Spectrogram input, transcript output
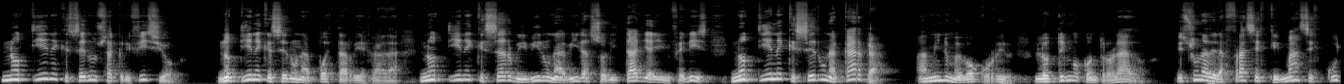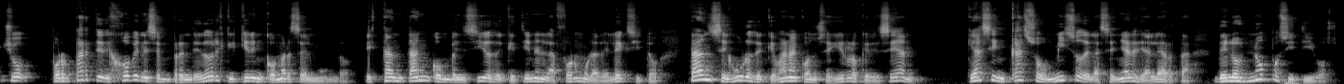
no tiene que ser un sacrificio, no tiene que ser una apuesta arriesgada, no tiene que ser vivir una vida solitaria e infeliz, no tiene que ser una carga. A mí no me va a ocurrir, lo tengo controlado. Es una de las frases que más escucho por parte de jóvenes emprendedores que quieren comerse el mundo. Están tan convencidos de que tienen la fórmula del éxito, tan seguros de que van a conseguir lo que desean, que hacen caso omiso de las señales de alerta, de los no positivos,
